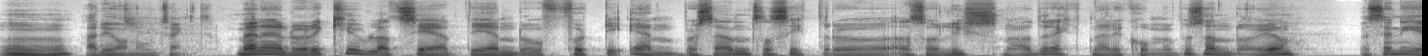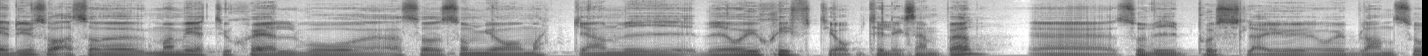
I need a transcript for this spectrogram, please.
Mm. Hade jag nog tänkt. Men ändå är det kul att se att det är ändå 41% som sitter och alltså, lyssnar direkt när det kommer på söndagen. Men sen är det ju så, alltså, man vet ju själv och alltså, som jag och Mackan, vi, vi har ju skiftjobb till exempel. Eh, så vi pusslar ju och ibland så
